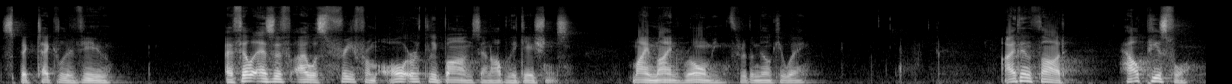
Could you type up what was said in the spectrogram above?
spectacular view, I felt as if I was free from all earthly bonds and obligations, my mind roaming through the Milky Way. I then thought how peaceful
